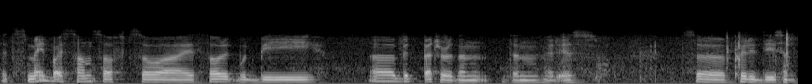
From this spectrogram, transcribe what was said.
It's made by Sunsoft, so I thought it would be a bit better than than it is. It's a pretty decent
